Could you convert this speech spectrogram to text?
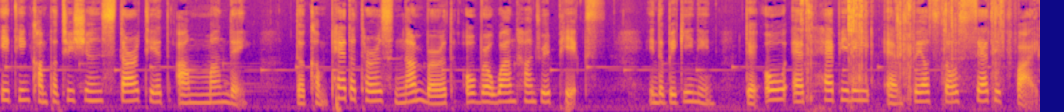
eating competition started on Monday the competitors numbered over 100 pigs. In the beginning, they all ate happily and felt so satisfied.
